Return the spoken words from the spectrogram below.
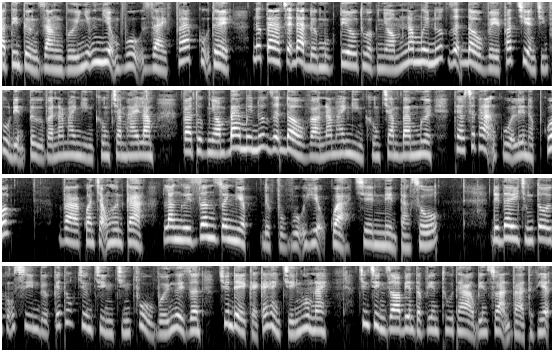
và tin tưởng rằng với những nhiệm vụ giải pháp cụ thể, nước ta sẽ đạt được mục tiêu thuộc nhóm 50 nước dẫn đầu về phát triển chính phủ điện tử vào năm 2025 và thuộc nhóm 30 nước dẫn đầu vào năm 2030 theo xếp hạng của Liên Hợp Quốc. Và quan trọng hơn cả là người dân doanh nghiệp được phục vụ hiệu quả trên nền tảng số. Đến đây chúng tôi cũng xin được kết thúc chương trình Chính phủ với người dân chuyên đề cải cách hành chính hôm nay. Chương trình do biên tập viên Thu Thảo biên soạn và thực hiện.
